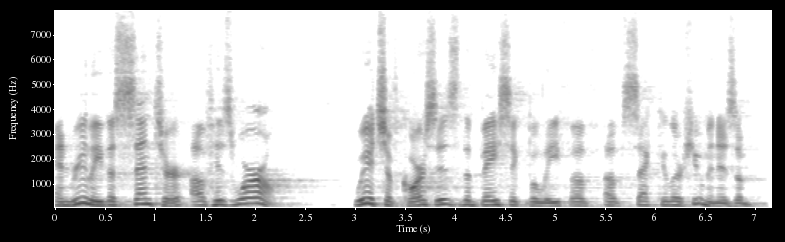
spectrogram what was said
and really the center of his world, which, of course, is the basic belief of, of secular humanism.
